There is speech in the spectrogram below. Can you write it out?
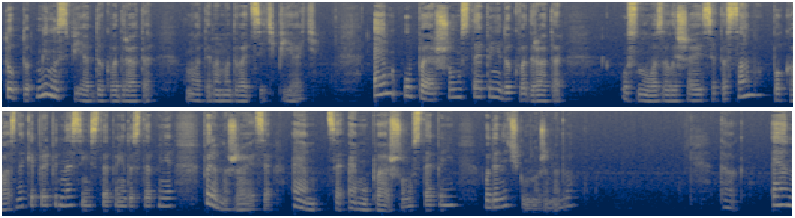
Тобто мінус 5 до квадрата матимемо 25. M у першому степені до квадрата. Основа залишається та сама, показники при піднесенні степені до степеня перемножаються. m це m у першому степені, одиничку множимо на 2. Так, n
